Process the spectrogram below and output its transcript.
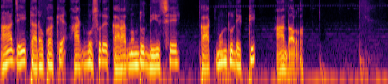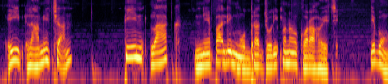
আজ এই তারকাকে আট বছরের কারাদণ্ড দিয়েছে কাঠমান্ডুর একটি আদালত। এই লামিচান তিন লাখ নেপালি মুদ্রা জরিমানাও করা হয়েছে এবং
